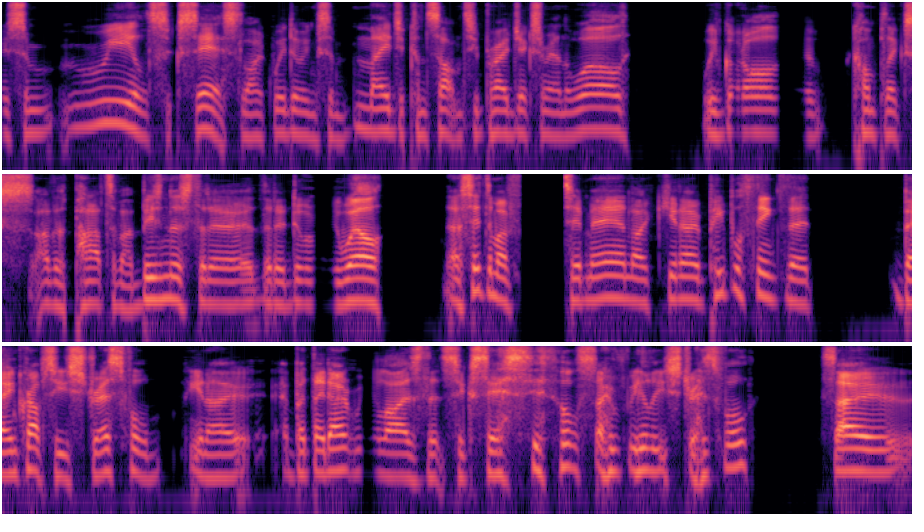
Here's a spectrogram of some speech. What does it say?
know, some real success. Like we're doing some major consultancy projects around the world. We've got all the complex other parts of our business that are that are doing really well. I said to my friend, I said, man, like, you know, people think that bankruptcy is stressful, you know, but they don't realize that success is also really stressful. So,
